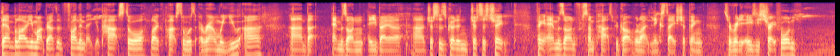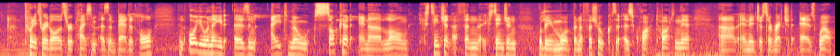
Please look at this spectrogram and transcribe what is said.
down below. You might be able to find them at your parts store, local parts stores around where you are, um, but Amazon, eBay are uh, just as good and just as cheap. I think Amazon for some parts we got were like next day shipping, so really easy, straightforward. $23 to replace them isn't bad at all and all you'll need is an 8mm socket and a long extension. A thin extension will be more beneficial because it is quite tight in there um, and they're just a ratchet as well.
